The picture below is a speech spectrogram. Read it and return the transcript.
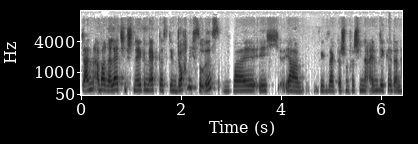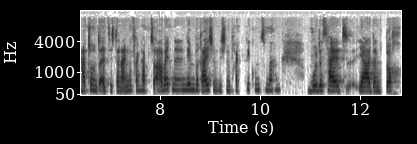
dann aber relativ schnell gemerkt, dass dem doch nicht so ist, weil ich, ja, wie gesagt, da schon verschiedene Einblicke dann hatte und als ich dann angefangen habe zu arbeiten in dem Bereich und nicht nur ein Praktikum zu machen, wurde es halt ja dann doch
